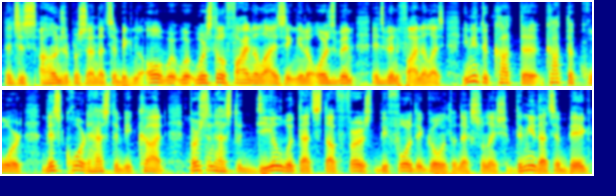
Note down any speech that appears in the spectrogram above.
That's just 100%. That's a big no. Oh, we're, we're still finalizing, you know, or it's been it's been finalized. You need to cut the cut the cord. This cord has to be cut. Person has to deal with that stuff first before they go into the next relationship. To me, that's a big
